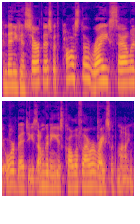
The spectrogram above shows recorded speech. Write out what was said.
And then you can serve this with pasta, rice, salad, or veggies. I'm going to use cauliflower rice with mine.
